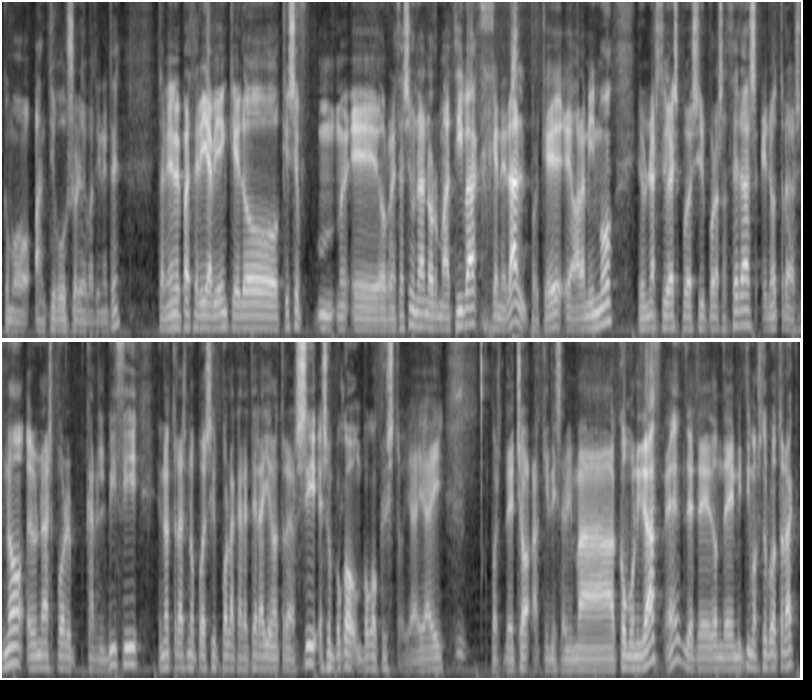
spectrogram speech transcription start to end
como antiguo usuario de patinete, también me parecería bien que lo que se mm, eh, organizase una normativa general, porque eh, ahora mismo en unas ciudades puedes ir por las aceras, en otras no, en unas por el carril bici, en otras no puedes ir por la carretera y en otras sí. Es un poco, un poco Cristo. Y ahí hay Pues de hecho, aquí en esta misma comunidad, ¿eh? desde donde emitimos TurboTrack,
